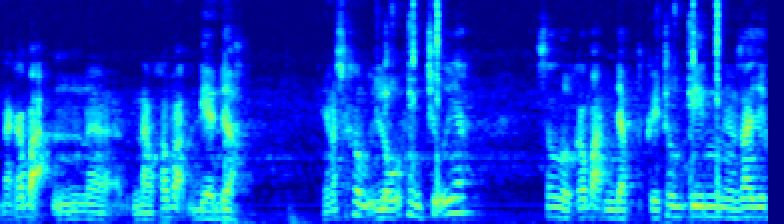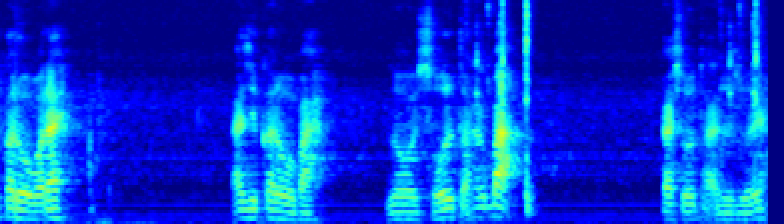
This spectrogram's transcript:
Là các bạn à, nào các bạn điền được thì nó sẽ không bị lỗi không chữ nhé xong rồi các bạn nhập cái thông tin ra Zicado vào đây. Ra Zicado vào. Rồi số điện thoại các bạn. Cái số điện thoại ở dưới này.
